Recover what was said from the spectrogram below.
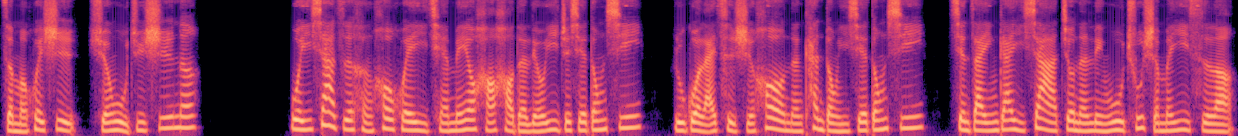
怎么会是玄武巨狮呢？我一下子很后悔以前没有好好的留意这些东西。如果来此时候能看懂一些东西，现在应该一下就能领悟出什么意思了。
